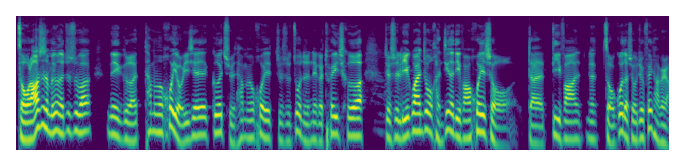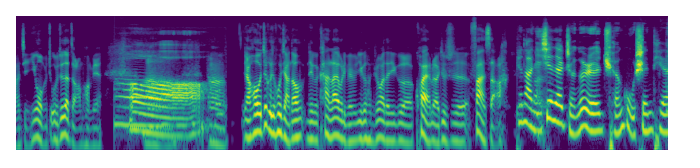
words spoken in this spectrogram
走廊是什么用的？就是说那个他们会有一些歌曲，他们会就是坐着那个推车，就是离观众很近的地方挥手的地方，那走过的时候就非常非常近，因为我们就我就在走廊旁边，哦，嗯，然后这个就会讲到那个看 live 里面一个很重要的一个快乐，就是饭撒，天哪，你现在整个人颧骨升天，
